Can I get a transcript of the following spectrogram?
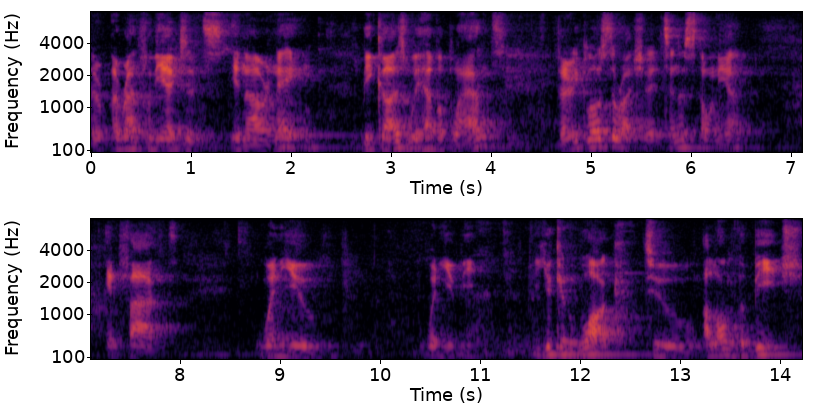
uh, ran for the exits in our name because we have a plant very close to Russia. It's in Estonia. In fact, when you when you you can walk to along the beach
